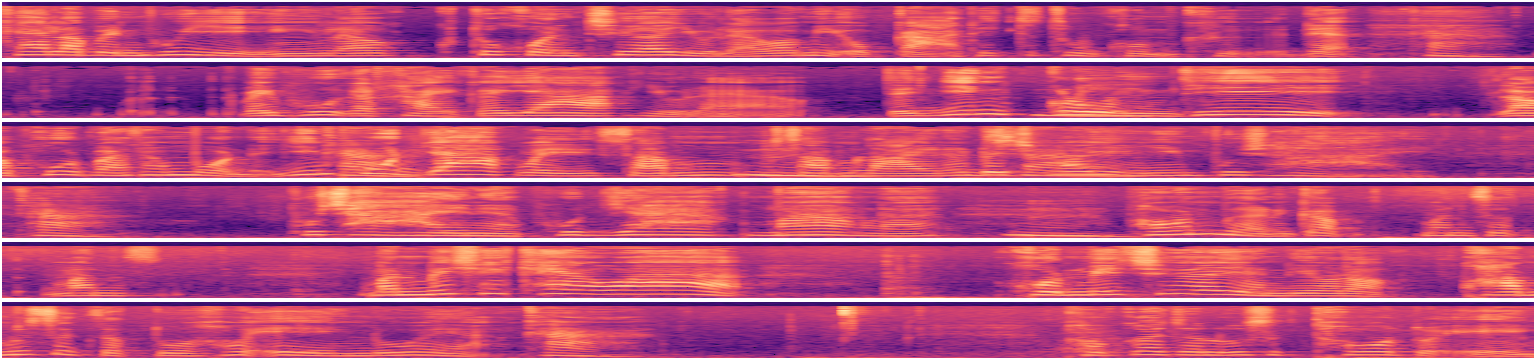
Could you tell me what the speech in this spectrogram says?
แค่เราเป็นผู้หญิงแล้วทุกคนเชื่ออยู่แล้วว่ามีโอกาสที่จะถูกข่มขืนเนี่ยค่ะ ไปพูดกับใครก็ยากอยู่แล้ว แต่ยิ่งกลุ่มที่เราพูดมาทั้งหมดเนี่ยยิ่งค่ะพูดยากไปซ้อืมำซ้ำร้ายนะโดยเฉพาะใช่อย่างยิ่งผู้ชายค่ะผู้ชายเนี่ยพูดยากมากนะอืมเพราะมันเหมือนกับมันจะมันมันไม่ใช่แค่ว่า คนไม่เชื่ออย่างเดียวหรอกความรู้สึกจากตัวเขาเองด้วยอะ่ะค่ะเขาก็จะรู้สึกโทษตัวเอง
